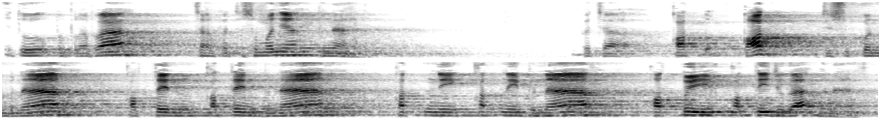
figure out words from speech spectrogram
Itu beberapa cara baca semuanya benar. Baca kot kot disukun benar kotin kotin benar kotni kotni benar koti koti juga benar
